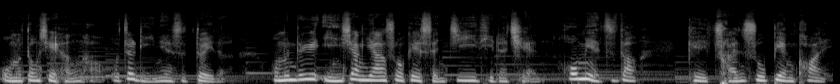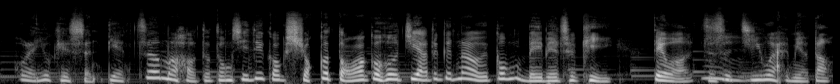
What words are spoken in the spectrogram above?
我们东西很好，我这理念是对的。我们这个影像压缩可以省记忆体的钱，后面也知道可以传输变快，后来又可以省电，这么好的东西，你讲小个懂啊，够好价，这个那有工没没出去，对吧？只是机会还没有到。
